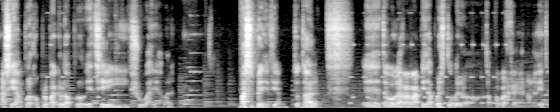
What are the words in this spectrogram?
a Sian, por ejemplo, para que lo aproveche y suba ya, ¿vale? Más experiencia. Total, eh, tengo garra rápida puesto, pero tampoco es que no necesito.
